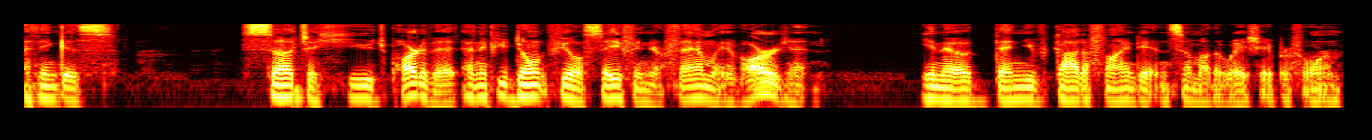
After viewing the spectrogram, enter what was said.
I think, is such a huge part of it. And if you don't feel safe in your family of origin, you know, then you've got to find it in some other way, shape, or form.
